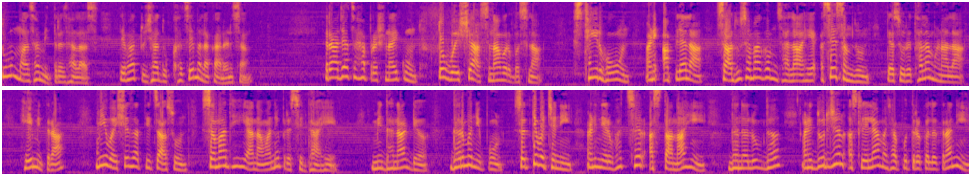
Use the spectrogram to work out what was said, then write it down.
तू माझा मित्र झालास तेव्हा तुझ्या दुःखाचे मला कारण सांग. राजाचा हा प्रश्न ऐकून तो वैश्य आसनावर बसला. स्थिर होऊन आणि आपल्याला साधू समागम झाला आहे असे समजून त्या सुरथाला म्हणाला हे मित्रा मी वैश्य जातीचा असून समाधी या नावाने प्रसिद्ध आहे. मी धनाढ्य धर्मनिपुण सत्यवचनी आणि निर्भत्सर असतानाही धनलुब्ध आणि दुर्जन असलेल्या माझ्या पुत्रकलत्रांनी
